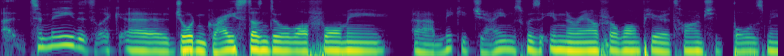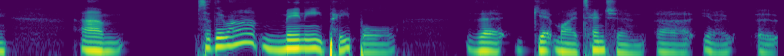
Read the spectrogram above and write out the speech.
uh, to me, there's like uh, Jordynne Grace doesn't do a lot for me. Uh, Mickie James was in and around for a long period of time. She bores me. Um, so there aren't many people that get my attention. Uh, you know, uh,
